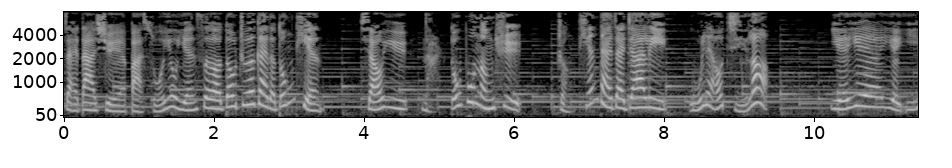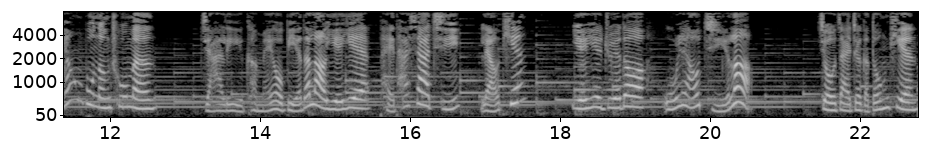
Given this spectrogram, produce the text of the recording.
在大雪把所有颜色都遮盖的冬天，小雨哪儿都不能去，整天待在家里。无聊极了，爷爷也一样不能出门，家里可没有别的老爷爷陪他下棋聊天，爷爷觉得无聊极了。就在这个冬天，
